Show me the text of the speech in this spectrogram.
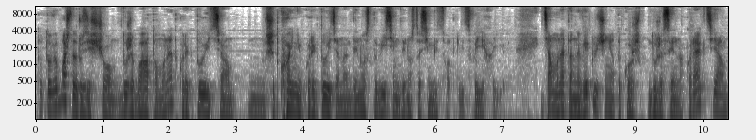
Тобто ви бачите, друзі, що дуже багато монет коректуються, шиткоїнів коректуються на 98-97% від своїх хаїв. І ця монета не виключення, також дуже сильна корекція,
